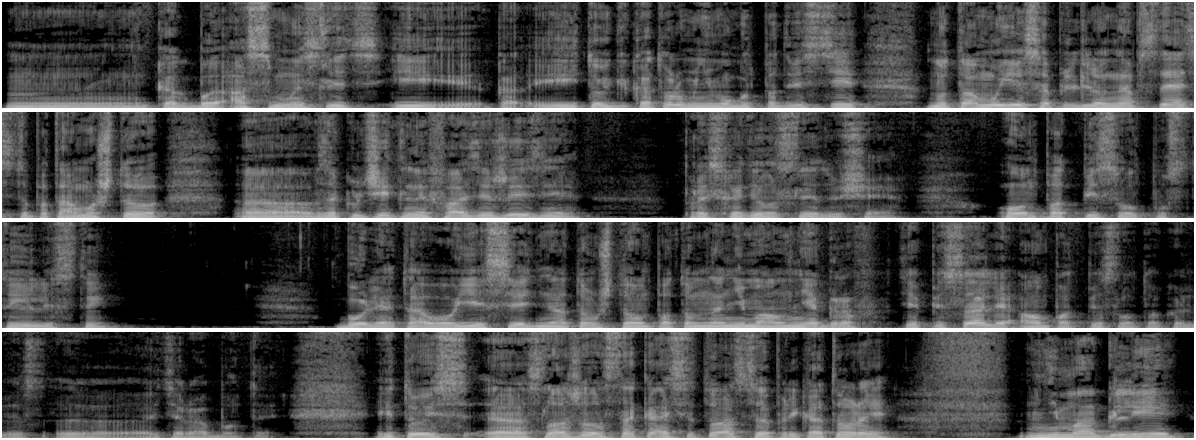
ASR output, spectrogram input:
как бы осмыслить, и, и итоги которому не могут подвести, но тому есть определенные обстоятельства, потому что э, в заключительной фазе жизни происходило следующее – он подписывал пустые листы. Более того, есть сведения о том, что он потом нанимал негров, те писали, а он подписывал только э, эти работы. И то есть э, сложилась такая ситуация, при которой не могли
